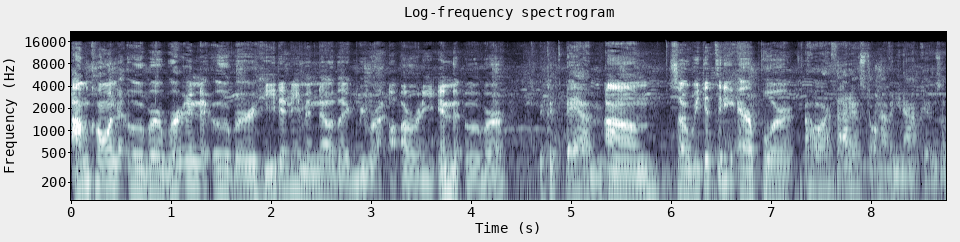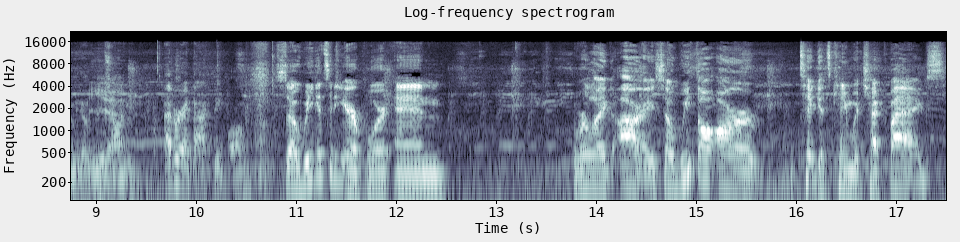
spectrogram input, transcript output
I'm calling the Uber. We're in the Uber. He didn't even know like we were already in the Uber. Because bam. Um, so we get to the airport. oh, our fat ass don't have any napkins. Let me go get Yeah. some. I'll be right back, people. So we get to the airport and we're like, all right. So we thought our tickets came with checked bags.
